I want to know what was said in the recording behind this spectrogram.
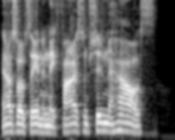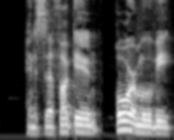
and that's what I'm saying. And they find some shit in the house, and it's a fucking horror movie,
